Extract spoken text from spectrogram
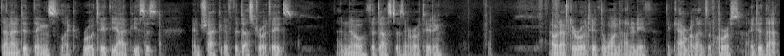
Then I did things like rotate the eyepieces and check if the dust rotates. And no, the dust isn't rotating. I would have to rotate the one underneath the camera lens, of course. I did that.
